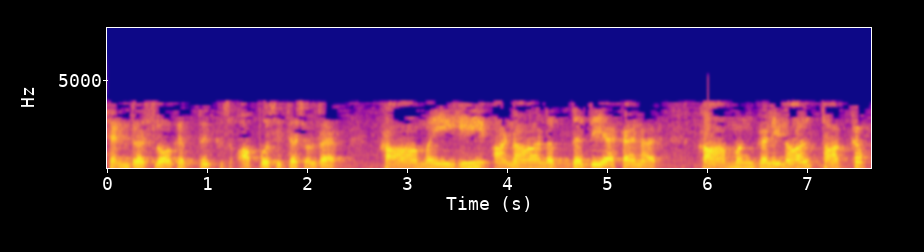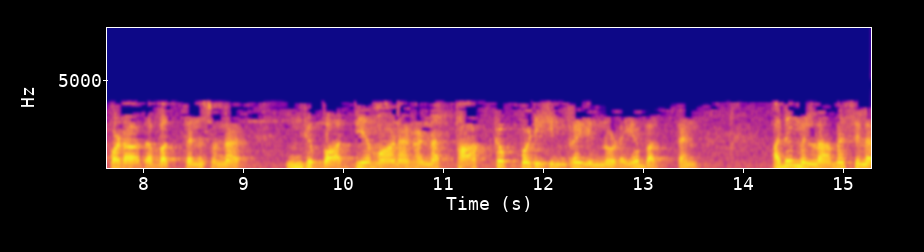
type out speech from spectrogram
சென்ற ஸ்லோகத்துக்கு ஆப்போசிட்டா சொல்றார். காமைகி அனாலப்த தியகனர். காமங்களினால் தாக்கப்படாத பக்தன் சொன்னார். இங்கு பாத்தியமானகன்னா தாக்கப்படுகின்ற என்னுடைய பக்தன். அதுவும் இல்லாம சில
